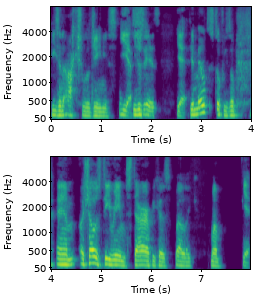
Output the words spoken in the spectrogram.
he's an actual genius. yes. He just is. Yeah. The amount of stuff he's done. Um, I chose D Ream Star because, well, like, come on. Yeah.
